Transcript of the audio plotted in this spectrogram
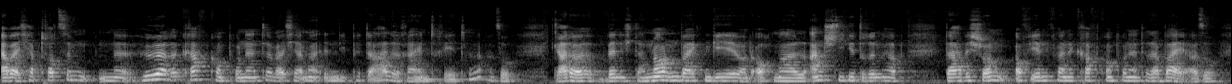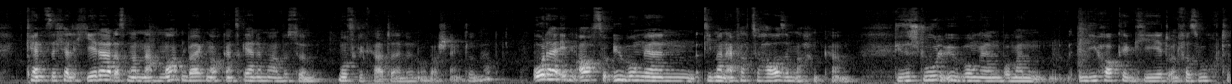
aber ich habe trotzdem eine höhere Kraftkomponente, weil ich ja immer in die Pedale reintrete. Also gerade wenn ich dann Mountainbiken gehe und auch mal Anstiege drin habe, da habe ich schon auf jeden Fall eine Kraftkomponente dabei. Also kennt sicherlich jeder, dass man nach Mountainbiken auch ganz gerne mal ein bisschen Muskelkater in den Oberschenkeln hat. Oder eben auch so Übungen, die man einfach zu Hause machen kann. Diese Stuhlübungen, wo man in die Hocke geht und versucht,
